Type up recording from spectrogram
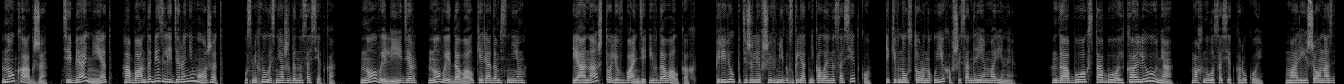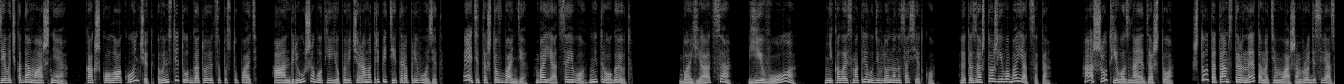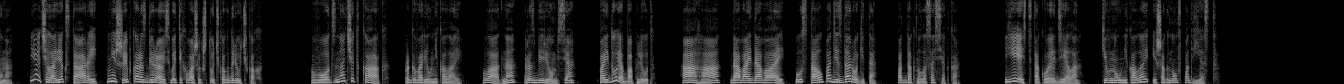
«Ну как же, тебя нет, а банда без лидера не может», — усмехнулась неожиданно соседка. «Новый лидер, новые давалки рядом с ним». «И она, что ли, в банде и в давалках?» Перевел потяжелевший вмиг взгляд Николай на соседку и кивнул в сторону уехавшей с Андреем Марины. «Да бог с тобой, Калюня!» — махнула соседка рукой. «Мариша у нас девочка домашняя. Как школу окончит, в институт готовится поступать. А Андрюша вот ее по вечерам от репетитора привозит. Эти-то, что в банде, боятся его, не трогают». «Боятся? Его?» Николай смотрел удивленно на соседку. «Это за что ж его бояться-то?» «А шут его знает за что. Что-то там с тернетом этим вашим вроде связано. Я человек старый, не шибко разбираюсь в этих ваших штучках-дрючках». «Вот, значит, как», — проговорил Николай. «Ладно, разберемся. Пойду я, баблюд». «Ага, давай-давай, устал, поди с дороги-то», — поддакнула соседка. «Есть такое дело», — кивнул Николай и шагнул в подъезд.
